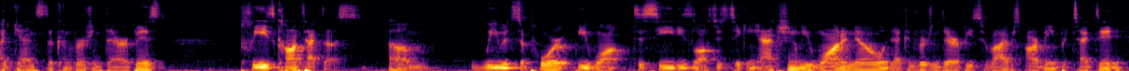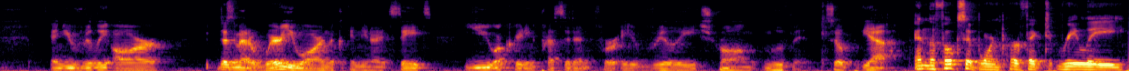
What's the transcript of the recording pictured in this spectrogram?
against a conversion therapist, please contact us. Um, we would support. We want to see these lawsuits taking action. We want to know that conversion therapy survivors are being protected, and you really are. It doesn't matter where you are in the in the United States. You are creating precedent for a really strong movement. So yeah, And the folks at Born Perfect really,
